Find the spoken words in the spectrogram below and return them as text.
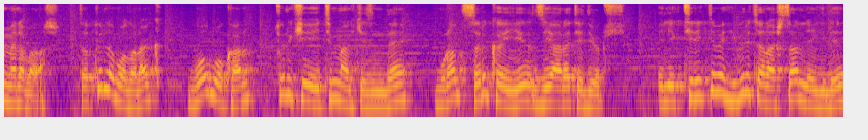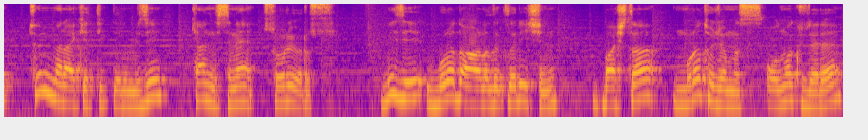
merhabalar. Tapirlab olarak Volvo Car Türkiye Eğitim Merkezi'nde Murat Sarıkaya'yı ziyaret ediyoruz. Elektrikli ve hibrit araçlarla ilgili tüm merak ettiklerimizi kendisine soruyoruz. Bizi burada ağırladıkları için başta Murat hocamız olmak üzere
